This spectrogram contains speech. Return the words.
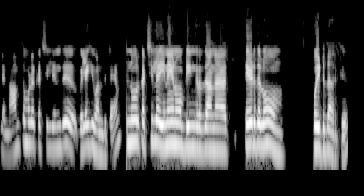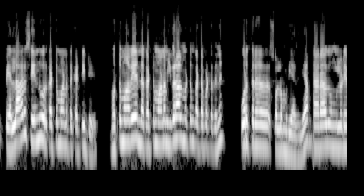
இல்லை நாம் தமிழர் கட்சியிலேருந்து விலகி வந்துட்டேன். இன்னொரு கட்சியில் இணையணும் அப்படிங்கிறதான தேடுதலும் போயிட்டு தான் இருக்குது இப்போ எல்லாரும் சேர்ந்து ஒரு கட்டுமானத்தை கட்டிட்டு மொத்தமாகவே அந்த கட்டுமானம் இவரால் மட்டும் கட்டப்பட்டதுன்னு ஒருத்தரை சொல்ல முடியாது இல்லையா? யாராவது உங்களுடைய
